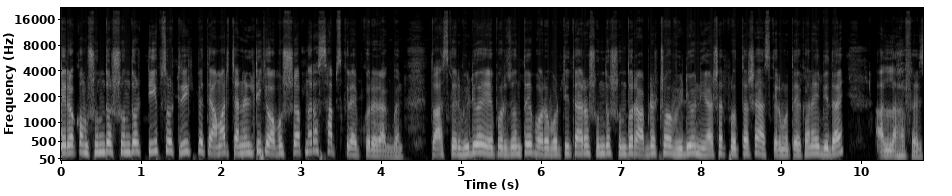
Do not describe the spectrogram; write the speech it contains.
এইরকম সুন্দর সুন্দর টিপস ও ট্রিক পেতে আমার চ্যানেলটিকে অবশ্যই আপনারা সাবস্ক্রাইব করে রাখবেন। তো আজকের ভিডিও এ পর্যন্তই। পরবর্তীতে আরও সুন্দর সুন্দর আপডেট সহ ভিডিও নিয়ে আসার প্রত্যাশা আজকের মতো এখানেই বিদায়। আল্লাহ হাফেজ।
